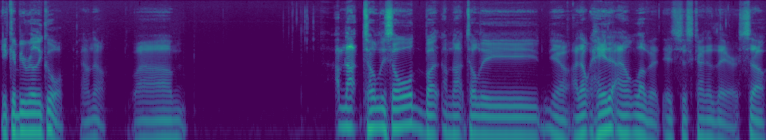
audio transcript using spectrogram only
it could be really cool. I don't know. Um, I'm not totally sold, but I'm not totally, you know, I don't hate it. I don't love it. It's just kind of there. So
